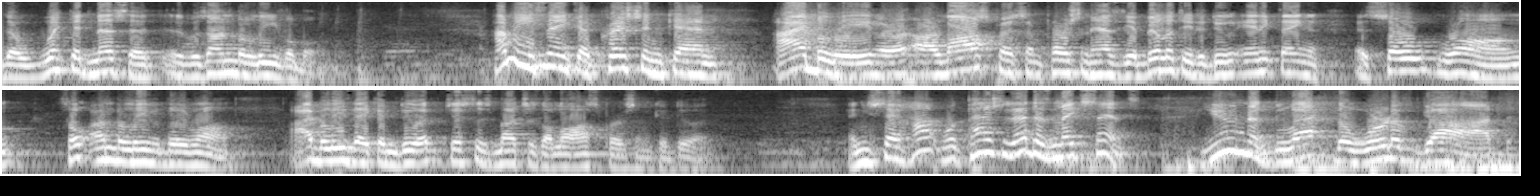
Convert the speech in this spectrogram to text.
the wickedness that was unbelievable. How many think a Christian can, I believe, or a lost person, person has the ability to do anything that's so wrong, so unbelievably wrong? I believe they can do it just as much as a lost person could do it. And you say, How? well, Pastor, that doesn't make sense. You neglect the Word of God,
